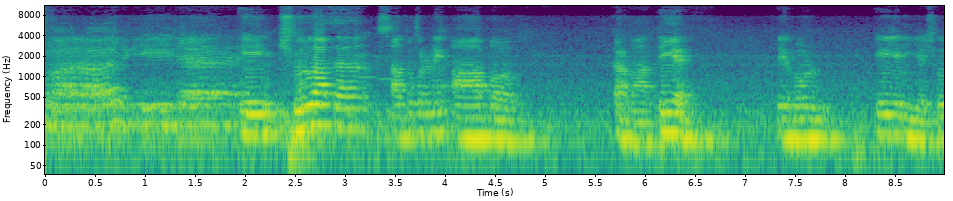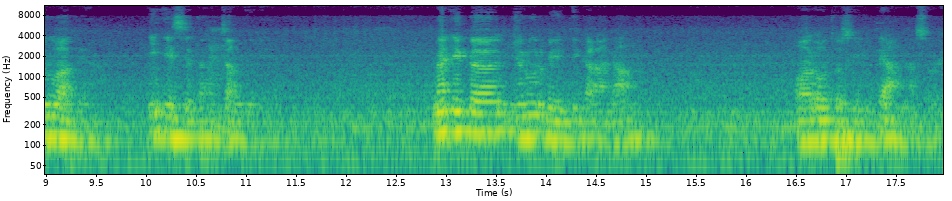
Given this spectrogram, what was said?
ਮਹਾਰਾਜ ਕੀ ਜੈ। ਇਹ ਸ਼ੁਰੂਆਤ ਸਤਿਗੁਰ ਨੇ ਆਪ ਕਰਵਾਤੀ ਹੈ ਤੇ ਹੁਣ ਇਹ ਜਿਹੜੀ ਹੈ ਸ਼ੁਰੂਆਤ ਹੈ ਇਹ ਇਸੇ ਤਰ੍ਹਾਂ ਚੱਲਦੀ ਹੈ। ਮੈਂ ਇੱਕ ਜ਼ਰੂਰ ਬੇਨਤੀ ਕਰਾਂਗਾ ਔਰ ਉਹ ਤੁਸੀਂ ਧਿਆਨ ਨਾਲ ਸੁਣਿਓ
